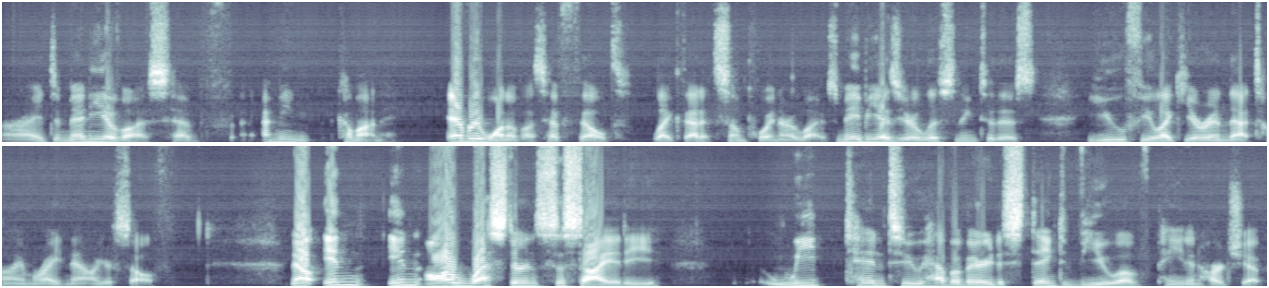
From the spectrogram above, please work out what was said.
All right, and many of us have. I mean, come on, every one of us have felt like that at some point in our lives. Maybe as you're listening to this, you feel like you're in that time right now yourself. Now, in, in our Western society, we tend to have a very distinct view of pain and hardship.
